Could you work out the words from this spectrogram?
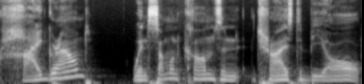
high ground, when someone comes and tries to be all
